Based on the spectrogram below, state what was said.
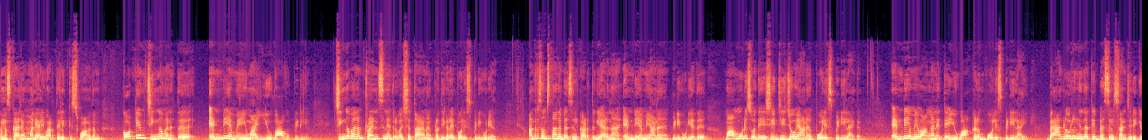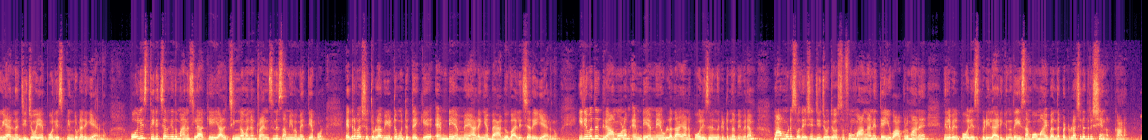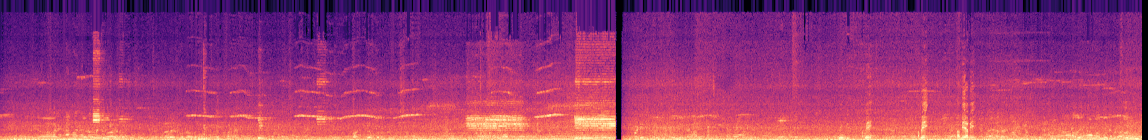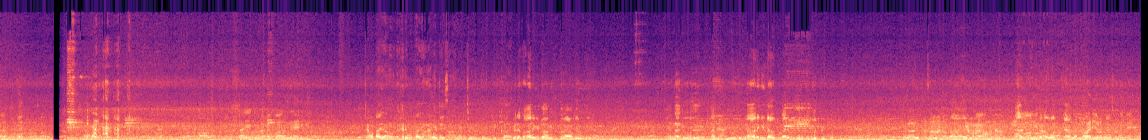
നമസ്കാരം. മലയാളി വാർത്തയിലേക്ക് സ്വാഗതം. കോട്ടയം ചിങ്ങവനത്ത് എം ഡി എം എയുമായി യുവാവ് പിടിയിൽ. ചിങ്ങവനം ട്രെൻസിന് എതിർവശത്താണ് പ്രതികളെ പോലീസ് പിടികൂടിയത്. അന്തർ സംസ്ഥാന ബസ്സിൽ കടത്തുകയായിരുന്ന എം ഡി എം എയാണ് പിടികൂടിയത്. മാമ്മൂട് സ്വദേശി ജിജോയാണ് പോലീസ് പിടിയിലായത്. എം ഡി എം എ വാങ്ങാനെത്തിയ യുവാക്കളും പോലീസ് പിടിയിലായി. ബാംഗ്ലൂരിൽ നിന്നെത്തിയ ബസ്സിൽ സഞ്ചരിക്കുകയായിരുന്ന ജിജോയെ പോലീസ് പിന്തുടരുകയായിരുന്നു. പോലീസ് തിരിച്ചറിഞ്ഞത് മനസ്സിലാക്കിയ ഇയാൾ ചിങ്ങവനം ട്രെൻസിന് സമീപം എത്തിയപ്പോൾ എതിർവശത്തുള്ള വീട്ടുമുറ്റത്തേക്ക് എം ഡി എം എ അടങ്ങിയ ബാഗ് വലിച്ചെറിയുകയായിരുന്നു. ഇരുപത് ഗ്രാമോളം എം ഡി എം എ ഉള്ളതായാണ് പോലീസിൽ നിന്ന് കിട്ടുന്ന വിവരം. മാമ്മൂട് സ്വദേശി ജിജോ ജോസഫും വാങ്ങാനെത്തിയ യുവാക്കളുമാണ് നിലവിൽ പോലീസ് പിടിയിലായിരിക്കുന്നത്. ഈ സംഭവവുമായി ബന്ധപ്പെട്ടുള്ള ചില ദൃശ്യങ്ങൾ കാണാം. അബി അബി അബി അബി മുട്ടായിയാണോ ഈ ടൈസ് അങ്ങനെ അടിച്ച് പിന്നെ സാധനം കിട്ടാൻ ഇത്ര ആൾക്കാരുണ്ട് എന്നാ ചോദ്യം സാധനം കിട്ടാതെ പിള്ളേരെ പിടിച്ച് നിർത്താൻ പറ്റും ഒറ്റ നല്ല പരിചയമുള്ള പോലീസ് ഒന്നുമില്ലേ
